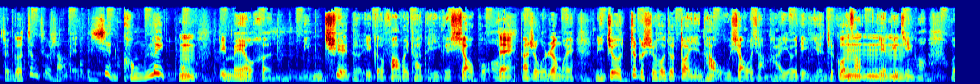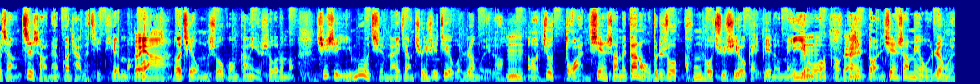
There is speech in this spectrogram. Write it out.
整个政策上面那个限空令，嗯嗯，并没有很。明确的一个发挥它的一个效果、哦，对。但是我认为，你就这个时候就断言它无效，我想还有一点言之过早，嗯嗯嗯、因为毕竟哦，我想至少你要观察个几天嘛。对啊、哦。而且我们说过，刚刚也说了嘛，其实以目前来讲，全世界我认为了，嗯啊、呃，就短线上面，当然我不是说空头趋势有改变哦，没有哦。但是短线上面，我认为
